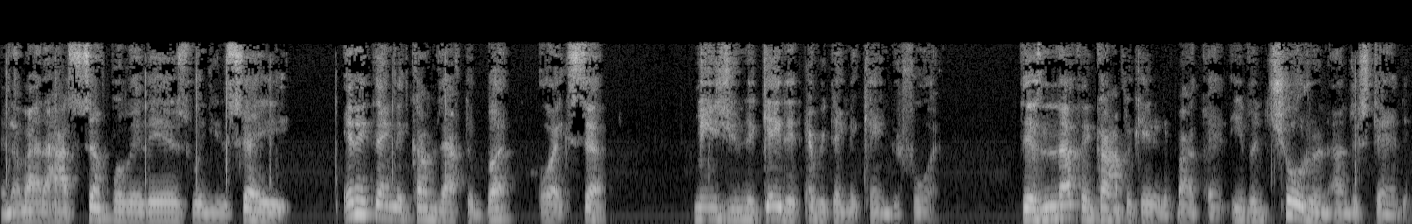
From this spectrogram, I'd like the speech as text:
And no matter how simple it is, when you say anything that comes after but or except means you negated everything that came before it. There's nothing complicated about that. Even children understand it.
